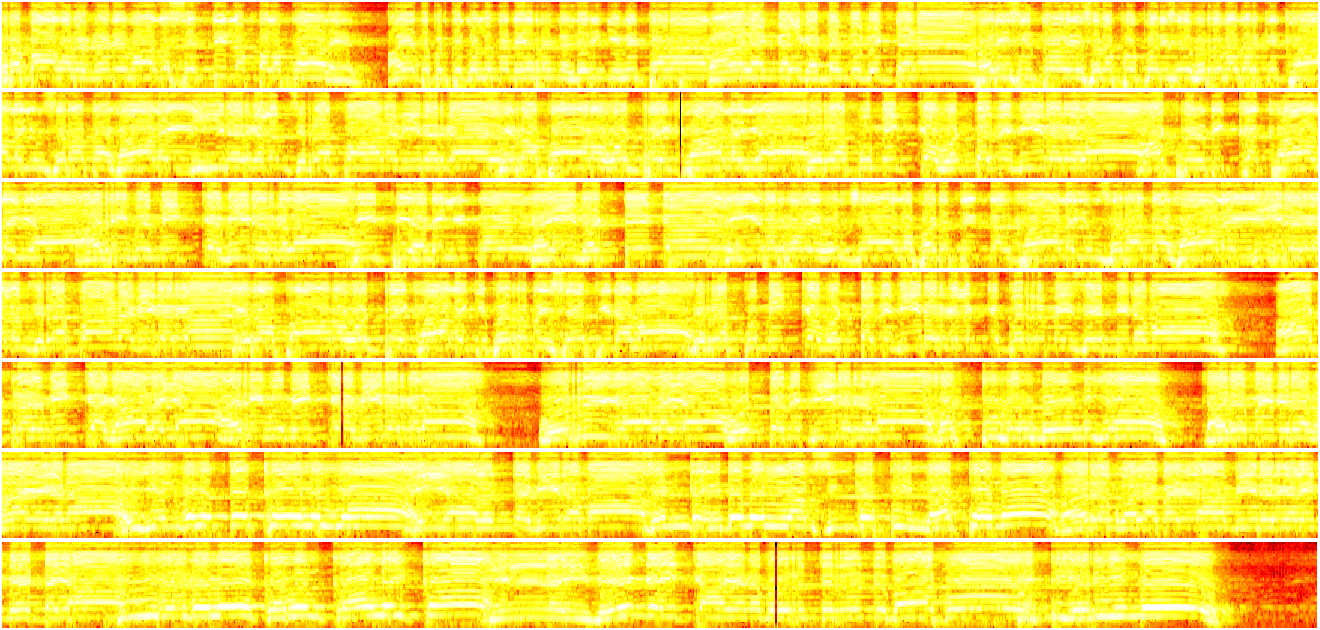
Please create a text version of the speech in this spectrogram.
பிரபாகரன் நினைவாக செந்தில் அம்பலம் காலை ஆயத்தப்படுத்திக் கொள்ளுங்க நேரங்கள் நெருங்கி விட்டன. காலங்கள் கடந்து விட்டன. பரிசு தொகை சிறப்பு பரிசு பெறுவதற்கு காலையும் சிறந்த காலை. வீரர்களும் சிறப்பான வீரர்கள் சிறப்பான ஒற்றை காலையா சிறப்பு மிக்க ஒன்பது வீரர்களா ஆற்றல் மிக்க காலையா அறிவு மிக்க வீரர்களா சீட்டி அடியுங்கள் கை தட்டுங்கள் வீரர்களை உற்சாகப்படுத்துங்கள் காலையும் சிறந்த காலை வீரர்களும் சிறப்பான வீரர்கள் சிறப்பான ஒற்றை காலைக்கு பெருமை சேர்த்திடவா சிறப்பு மிக்க ஒன்பது வீரர்களுக்கு பெருமை சேர்த்திடவா ஆற்றல் மிக்க காளையா? அறிவு மிக்க வீரர்களா? ஒரு காளையா? ஒன்பது வீரர்களா? கட்டுடல் மேனியா? கருமை நிற நாயகனா? ஐயன் வளர்த்த காலையா ஐயா வந்த வீரமா? சென்ற இடமெல்லாம் சிங்கத்தின் நாட்டமா? வரும் களமெல்லாம் வீரர்களின் வேட்டையா? வீரர்களே களம் காலைக்கா இல்லை வேங்கைக்கா என பொறுத்திருந்து பார்ப்போம். சீட்டி அடியுங்கள்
